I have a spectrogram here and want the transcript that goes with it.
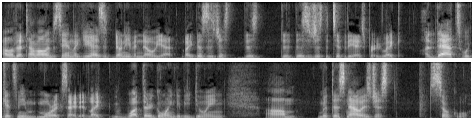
I love that Tom Holland is saying like, you guys don't even know yet. Like, this is just this this is just the tip of the iceberg. Like, that's what gets me more excited. Like, what they're going to be doing um, with this now is just so cool.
